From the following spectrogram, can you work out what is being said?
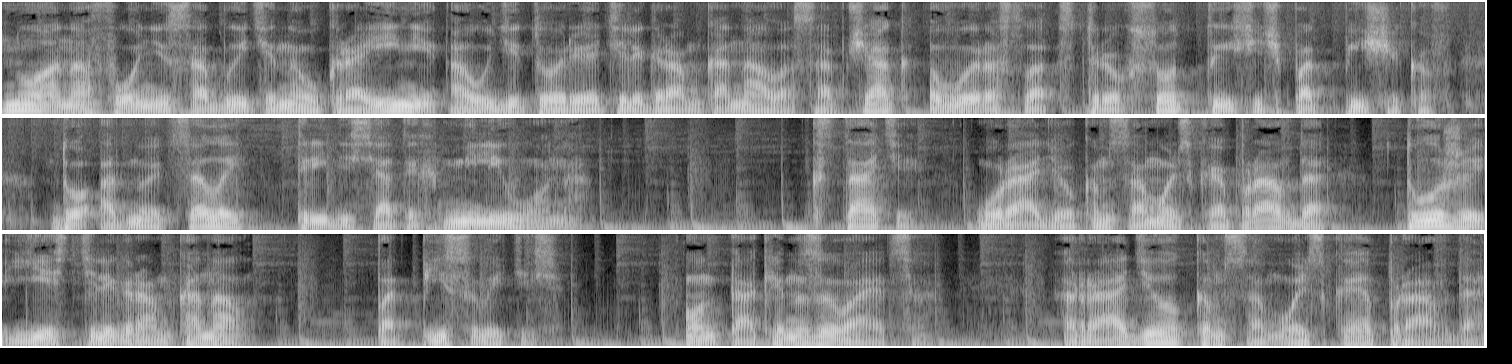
Ну а на фоне событий на Украине аудитория телеграм-канала «Собчак» выросла с 300 тысяч подписчиков до 1,3 миллиона. Кстати, у радио «Комсомольская правда» тоже есть телеграм-канал. Подписывайтесь. Он так и называется. Радио «Комсомольская правда».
